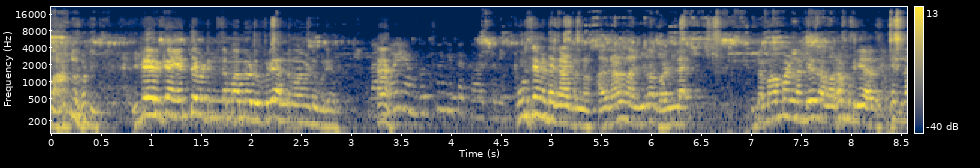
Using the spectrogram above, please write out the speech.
மாமா இவன் இருக்கா எந்த வீட்டு இந்த மாமா வீடு புரியும் அந்த மாமா வீடு புரியும் நான் போய் என் புருஷன் கிட்ட காட்டணும். அதனால நான் இவன் வரல. இந்த மாமா நம்பி நான் வர முடியாது. என்ன?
